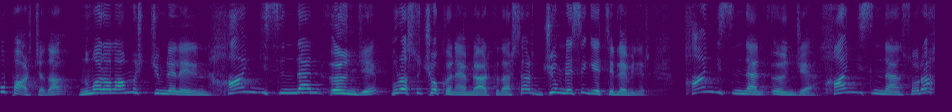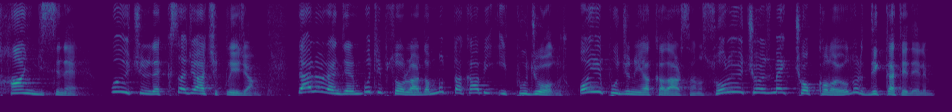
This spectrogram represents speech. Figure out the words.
Bu parçada numaralanmış cümlelerin hangisinden önce burası çok önemli arkadaşlar cümlesi getirilebilir. Hangisinden önce hangisinden sonra hangisine bu üçünü de kısaca açıklayacağım. Değerli öğrencilerim bu tip sorularda mutlaka bir ipucu olur. O ipucunu yakalarsanız soruyu çözmek çok kolay olur. Dikkat edelim.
